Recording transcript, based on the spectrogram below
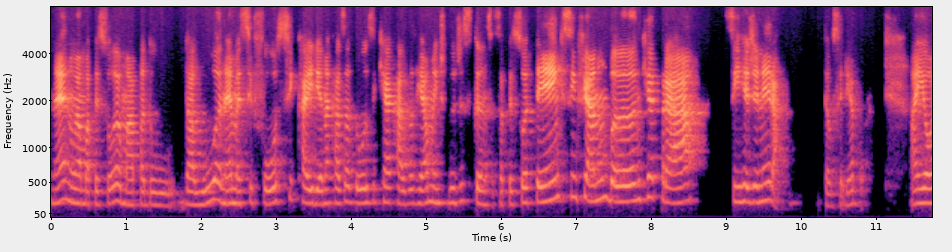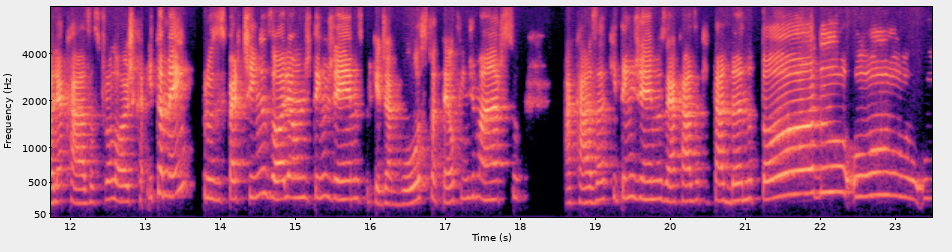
né? Não é uma pessoa, é o mapa do, da Lua, né? Mas se fosse, cairia na casa 12, que é a casa realmente do descanso. Essa pessoa tem que se enfiar num bunker para se regenerar. Então seria bom. Aí olha a casa astrológica. E também, para os espertinhos, olha onde tem os gêmeos, porque de agosto até o fim de março, a casa que tem gêmeos é a casa que está dando todo o,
